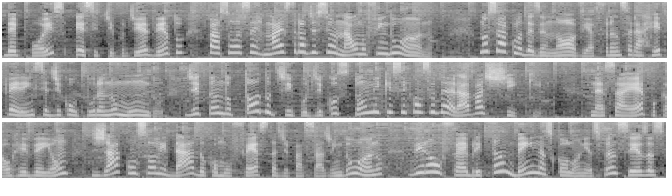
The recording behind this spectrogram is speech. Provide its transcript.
Depois, esse tipo de evento passou a ser mais tradicional no fim do ano. No século XIX, a França era referência de cultura no mundo, ditando todo tipo de costume que se considerava chique. Nessa época, o Réveillon, já consolidado como festa de passagem do ano, virou febre também nas colônias francesas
